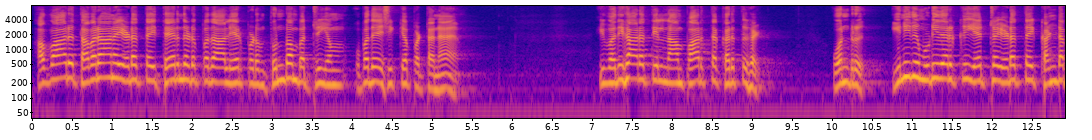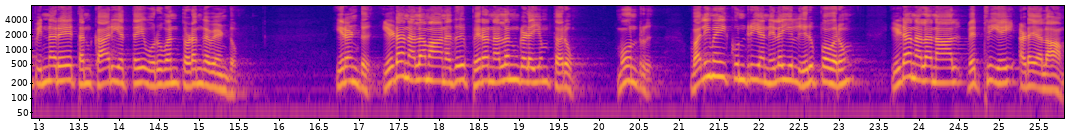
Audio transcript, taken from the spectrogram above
அவ்வாறு தவறான இடத்தை தேர்ந்தெடுப்பதால் ஏற்படும் துன்பம் பற்றியும் உபதேசிக்கப்பட்டன. இவ்வதிகாரத்தில் நாம் பார்த்த கருத்துகள். ஒன்று இனிது முடிதற்கு ஏற்ற இடத்தை கண்ட பின்னரே தன் காரியத்தை ஒருவன் தொடங்க வேண்டும். இரண்டு இடநலமானது பிற நலன்களையும் தரும். மூன்று வலிமை குன்றிய நிலையில் இருப்பவரும் இடநலனால் வெற்றியை அடையலாம்.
